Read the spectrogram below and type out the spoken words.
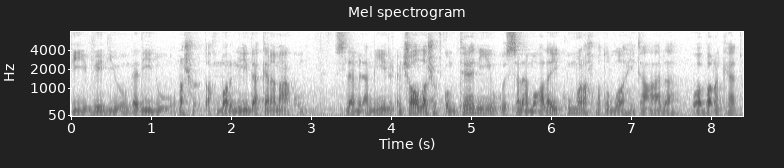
في فيديو جديد ونشرة أخبار جديدة. كان معكم إسلام الأمير. إن شاء الله أشوفكم تاني. والسلام عليكم ورحمة الله تعالى وبركاته.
